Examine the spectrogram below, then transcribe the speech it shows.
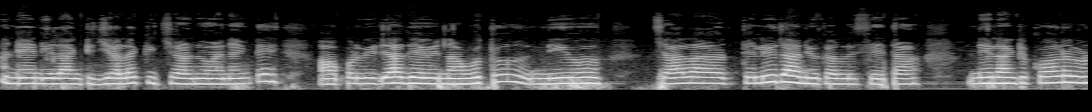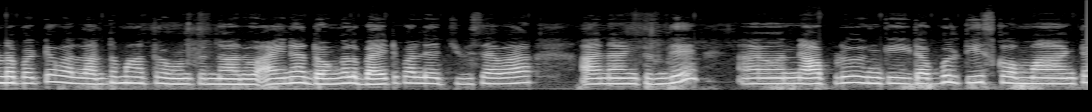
నేను ఇలాంటి ఝలక్ ఇచ్చాను అని అంటే అప్పుడు విద్యాదేవి నవ్వుతూ నీవు చాలా తెలివిదానివి కదా సీత. నీలాంటి కోడలు ఉండబట్టి వాళ్ళు అంత మాత్రం ఉంటున్నారు. అయినా దొంగలు బయటపడలేదు చూసావా? అని అంటుంది. అప్పుడు ఇంక ఈ డబ్బులు తీసుకోమ్మా అంటే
